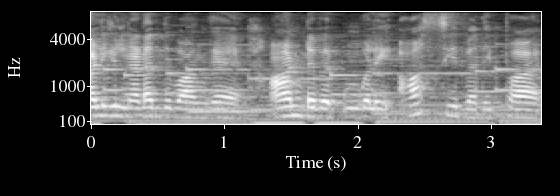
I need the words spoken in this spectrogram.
வழியில் நடந்து வாங்க. ஆண்டவர் உங்களை but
